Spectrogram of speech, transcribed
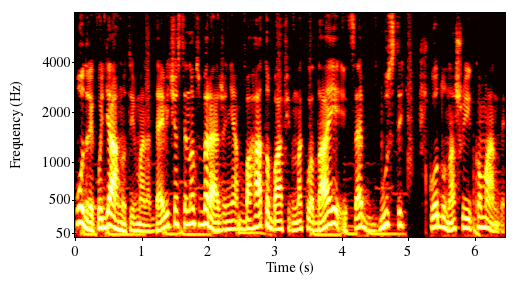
Подрик одягнутий в мене 9 частинок збереження, багато бафів накладає, і це бустить шкоду нашої команди.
